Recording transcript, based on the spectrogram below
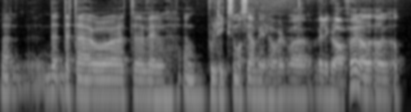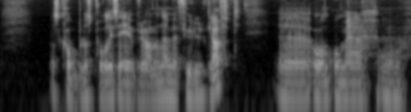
Dette er jo et, en politikk som også Javel har vært veldig glad for. At vi kobler oss på disse EU-programmene med full kraft. Eh, og, med eh,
